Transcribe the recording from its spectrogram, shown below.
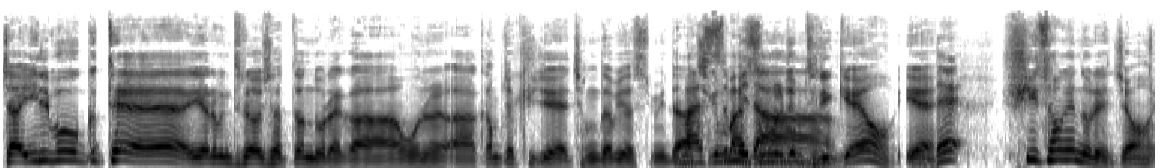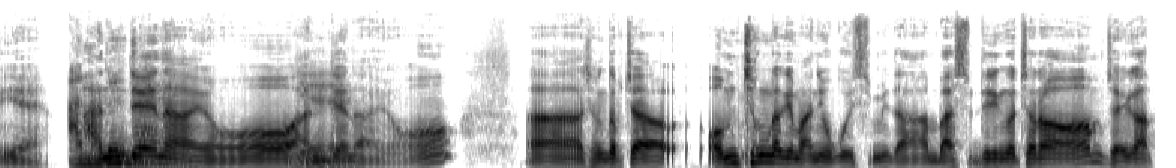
자, 1부 끝에 여러분 들으셨던 노래가 오늘 아, 깜짝 퀴즈의 정답이었습니다. 지금 맞습니다. 말씀을 좀 드릴게요. 예. 네. 휘성의 노래죠. 예. 안 안, 되나요? 안 예. 되나요? 아, 정답자 엄청나게 많이 오고 있습니다. 말씀드린 것처럼 저희가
